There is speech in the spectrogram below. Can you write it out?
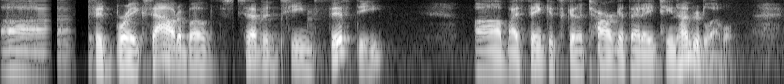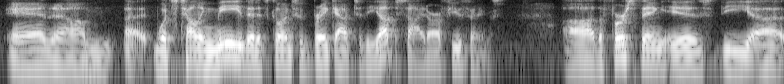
uh, if it breaks out above 1750, um, I think it's going to target that 1800 level. And um, uh, what's telling me that it's going to break out to the upside are a few things. Uh, the first thing is the uh,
